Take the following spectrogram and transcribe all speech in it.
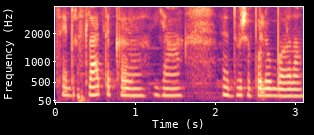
цей браслетик е, я е, дуже полюбила.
